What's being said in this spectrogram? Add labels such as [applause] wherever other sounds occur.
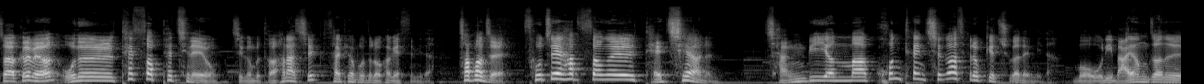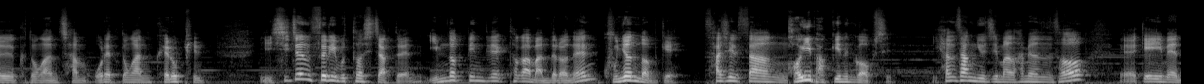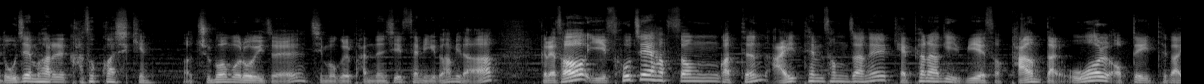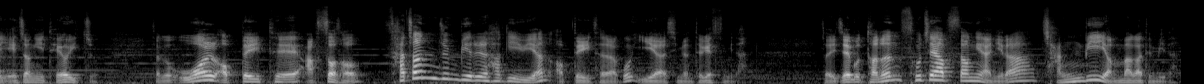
자 그러면 오늘 테스업 패치 내용 지금부터 하나씩 살펴보도록 하겠습니다. 첫 번째 소재 합성을 대체하는 장비 연마 콘텐츠가 새롭게 추가됩니다. 뭐 우리 마영전을 그동안 참 오랫동안 괴롭힌 이 시즌 3부터 시작된 임덕빈 디렉터가 만들어낸 9년 넘게 사실상 거의 바뀌는 거 없이 현상 유지만 하면서 예, 게임의 노잼화를 가속화시킨 어, 주범으로 이제 지목을 받는 시스템이기도 합니다. 그래서 이 소재 합성 같은 아이템 성장을 개편하기 위해서 다음 달 5월 업데이트가 예정이 되어 있죠. 그 5월 업데이트에 앞서서 사전 준비를 하기 위한 업데이트라고 이해하시면 되겠습니다. 자, 이제부터는 소재 합성이 아니라 장비 연마가 됩니다.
